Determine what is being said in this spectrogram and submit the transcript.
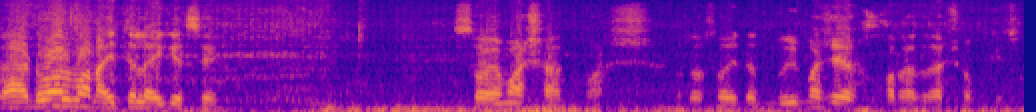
গার্ডওয়াল বানাইতে লাগেছে। ছয় মাস, সাত মাস। অথচ এটা দুই মাসে করা যায় সবকিছু।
